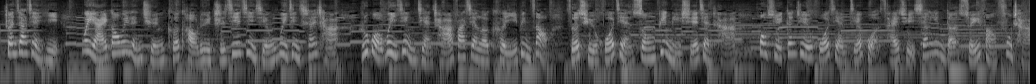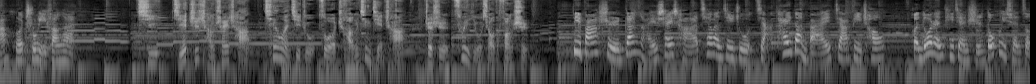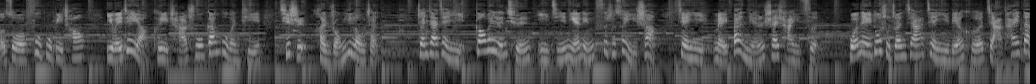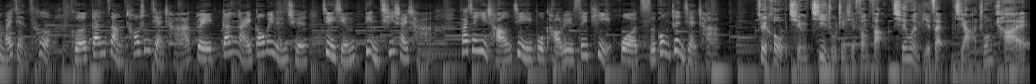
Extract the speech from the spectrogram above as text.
专家建议，胃癌高危人群可考虑直接进行胃镜筛查。如果胃镜检查发现了可疑病灶，则取活检送病理学检查，后续根据活检结果采取相应的随访复查和处理方案。七、结直肠筛查，千万记住做肠镜检查，这是最有效的方式。第八是肝癌筛查，千万记住甲胎蛋白加 B 超。很多人体检时都会选择做腹部 B 超，以为这样可以查出肝部问题，其实很容易漏诊。专家建议，高危人群以及年龄四十岁以上，建议每半年筛查一次。国内多数专家建议联合甲胎蛋白检测和肝脏超声检查，对肝癌高危人群进行定期筛查，发现异常进一步考虑 CT 或磁共振检查。最后，请记住这些方法，千万别再假装查癌。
